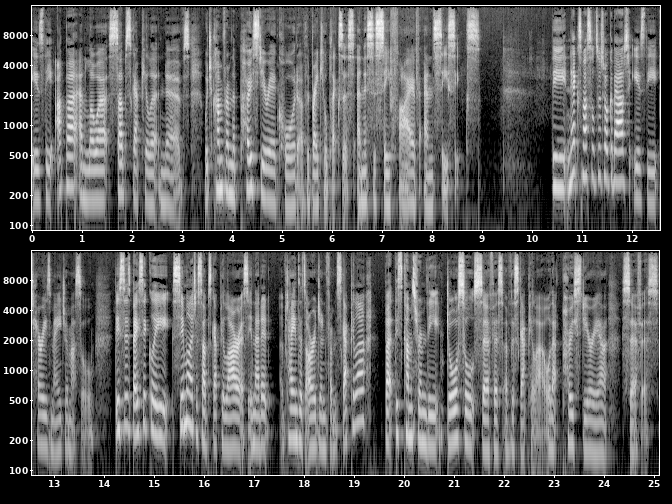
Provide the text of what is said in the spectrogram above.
is the upper and lower subscapular nerves, which come from the posterior cord of the brachial plexus, and this is C5 and C6. The next muscle to talk about is the teres major muscle. This is basically similar to subscapularis in that it obtains its origin from scapula, but this comes from the dorsal surface of the scapula or that posterior surface.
